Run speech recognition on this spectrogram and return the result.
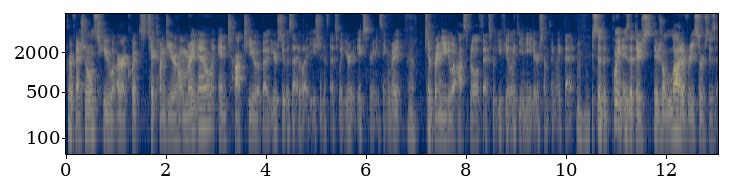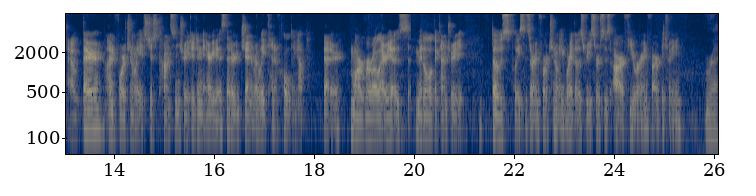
professionals who are equipped to come to your home right now and talk to you about your suicidal ideation if that's what you're experiencing, right? Yeah. To bring you to a hospital if that's what you feel like you need or something like that. Mm-hmm. So the point is that there's there's a lot of resources out there. Unfortunately, it's just concentrated in areas that are generally kind of holding up better, more rural areas, middle of the country. Those places are unfortunately where those resources are fewer and far between. Right.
